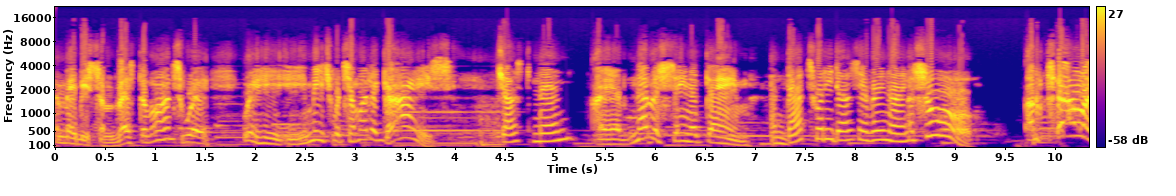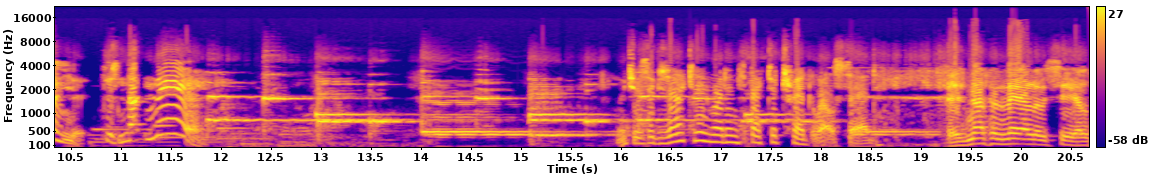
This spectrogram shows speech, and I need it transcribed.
or maybe some restaurants where where he, he meets with some other guys. Just men? I have never seen a dame. And that's what he does every night? That's all. I'm telling you, there's nothing there. Which is exactly what Inspector Treadwell said. There's nothing there, Lucille.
